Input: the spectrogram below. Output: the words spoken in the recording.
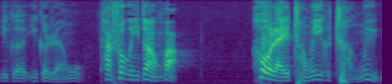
一个一个人物，他说过一段话，后来成为一个成语。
